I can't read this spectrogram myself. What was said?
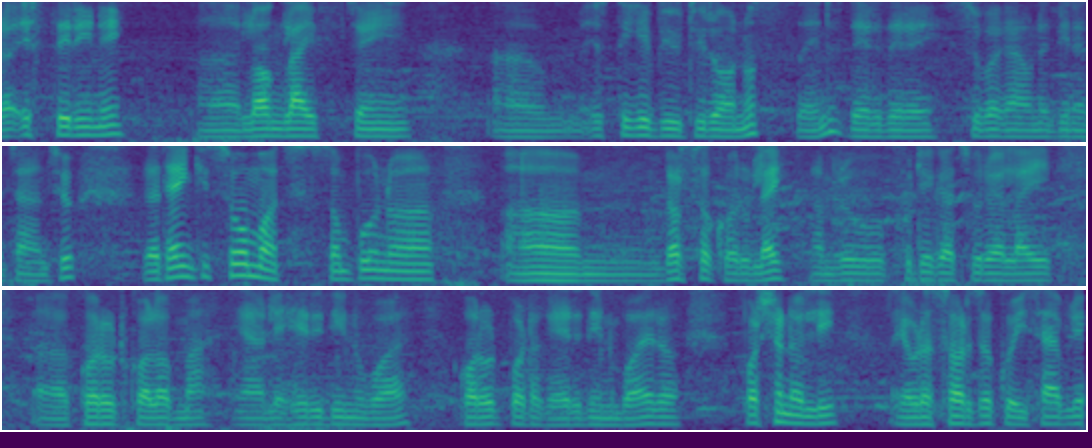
र यसरी नै लङ लाइफ चाहिँ यत्तिकै ब्युटी रहनुहोस् होइन? धेरै धेरै शुभकामना दिन चाहन्छु र थ्याङ्क यू सो मच सम्पूर्ण दर्शकहरूलाई हाम्रो फुटेका चुरालाई करोड क्लबमा यहाँले हेरिदिनु भयो करोड पटक हेरिदिनु भयो र पर्सनल्ली एउटा सर्जकको हिसाबले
